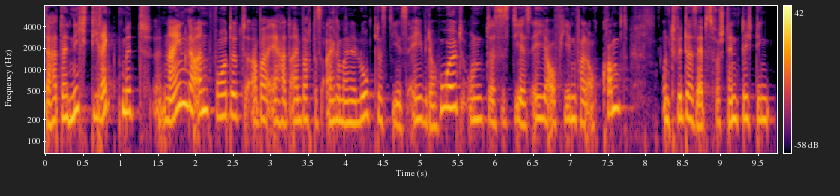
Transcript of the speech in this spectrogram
da hat er nicht direkt mit Nein geantwortet, aber er hat einfach das allgemeine Lob des DSA wiederholt und dass das DSA ja auf jeden Fall auch kommt und Twitter selbstverständlich den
